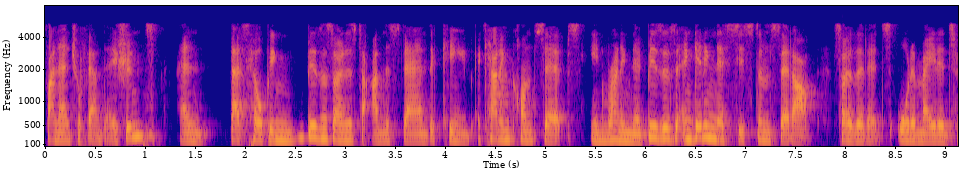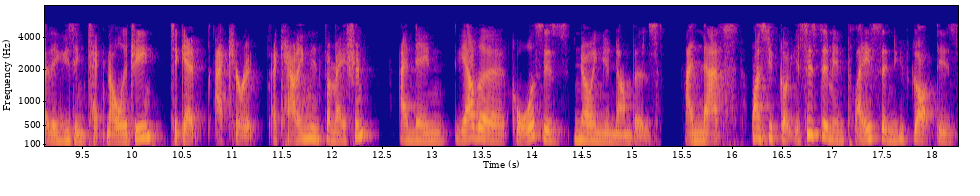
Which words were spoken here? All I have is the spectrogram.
Financial Foundations, and that's helping business owners to understand the key accounting concepts in running their business and getting their system set up so that it's automated, so they're using technology to get accurate accounting information. And then the other course is knowing your numbers. And that's once you've got your system in place and you've got these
